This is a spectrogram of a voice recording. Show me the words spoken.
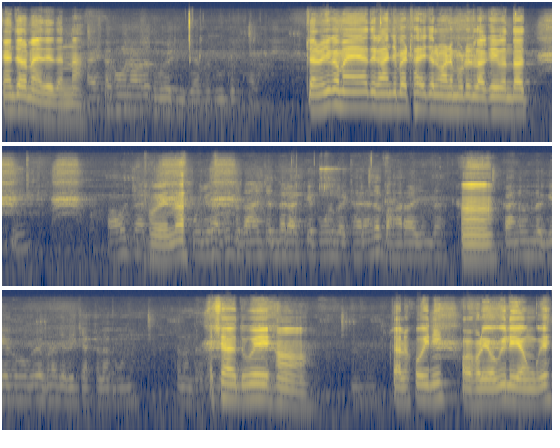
ਕਹਿੰਦਾ ਚਲ ਮੈਂ ਦੇ ਦਿੰਨਾ। ਹੈੱਡਫੋਨ ਨਾਲ ਤਾਂ ਦੂਏ ਠੀਕ ਆ ਬਦੂ ਕਿੱਥਾ ਚਲ ਜੀ ਮੈਂ ਦੁਕਾਨ 'ਚ ਬੈਠਾ ਚਲ ਮਾੜੇ ਮੋਟੇ ਲਾ ਕੇ ਬੰਦਾ ਆਓ ਚੱਲ ਹੋ ਜਾਂਦਾ। ਉਹ ਜਿਹੜਾ ਤੂੰ ਦੁਕਾਨ ਚ ਅੰਦਰ ਰੱਖ ਕੇ ਫੋਨ ਬੈਠਾ ਰਹਿੰਦਾ ਬਾਹਰ ਆ ਜਾਂਦਾ। ਹਾਂ। ਕਾਨੂੰਨ ਲੱਗੇ ਹੋਵੇ ਆਪਣਾ ਜਦੇ ਚੱਕ ਲਾ ਫੋਨ ਅੱਛਾ ਦੂਏ ਹਾਂ। ਚਲ ਕੋਈ ਨਹੀਂ ਹੌਲੀ ਹੌਲੀ ਉਹ ਵੀ ਲੈ ਆਉਂਗੇ।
